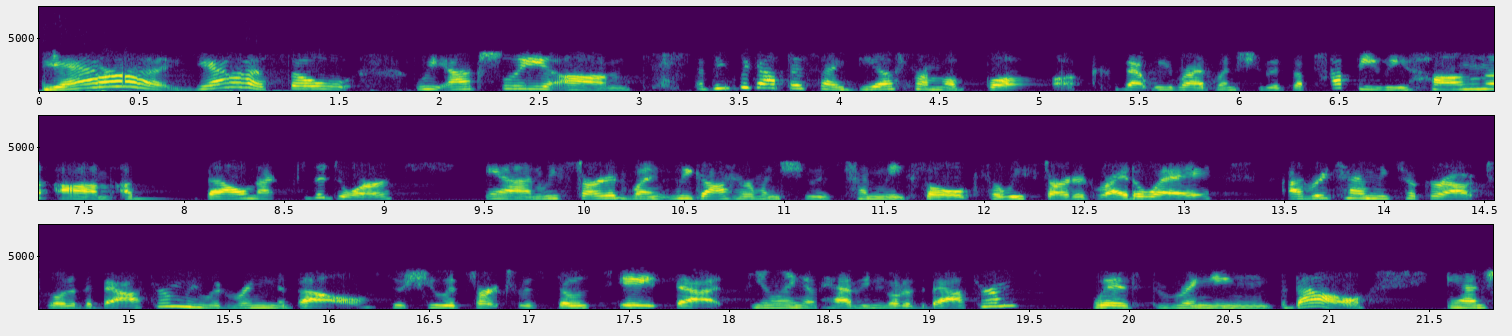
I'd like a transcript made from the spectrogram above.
Yeah, yeah. So we actually, um, I think we got this idea from a book that we read when she was a puppy. We hung um, a bell next to the door, and we started when we got her when she was 10 weeks old. So we started right away. Every time we took her out to go to the bathroom, we would ring the bell. So she would start to associate that feeling of having to go to the bathroom with ringing the bell. And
